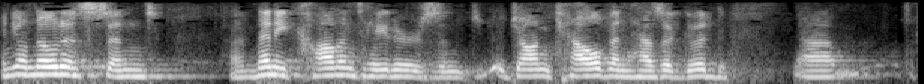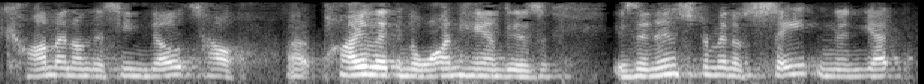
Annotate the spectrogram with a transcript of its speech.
And you'll notice, and uh, many commentators, and John Calvin has a good um, comment on this. He notes how uh, Pilate, in the one hand, is, is an instrument of Satan, and yet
